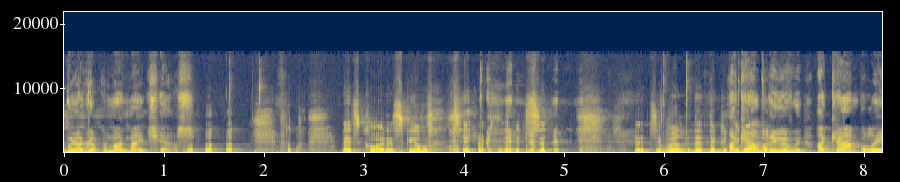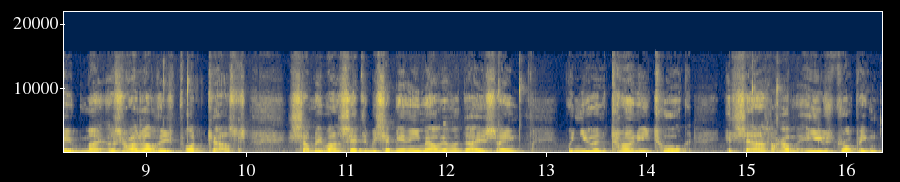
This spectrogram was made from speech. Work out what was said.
when I got to my mate's house. That's quite a skill. That's, well. The, the, the I can't guy- believe. I can't believe, mate. That's why I love these podcasts. Somebody once said to me, sent me an email the other day saying, "When you and Tony talk, it sounds like I'm eavesdropping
